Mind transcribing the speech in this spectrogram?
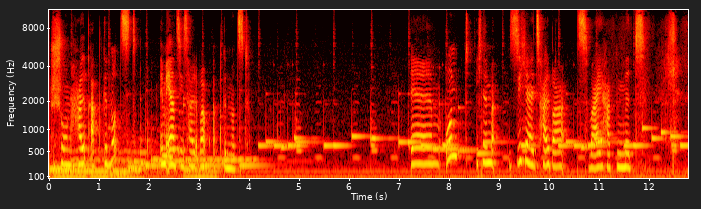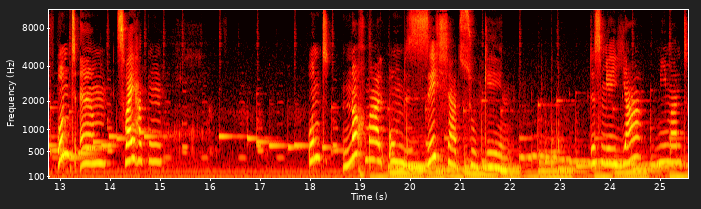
schon halb abgenutzt. Im Ernst, sie ist halb ab abgenutzt. Sicherheitshalber zwei Hacken mit. Und ähm, zwei Hacken. Und nochmal, um sicher zu gehen, dass mir ja niemand.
